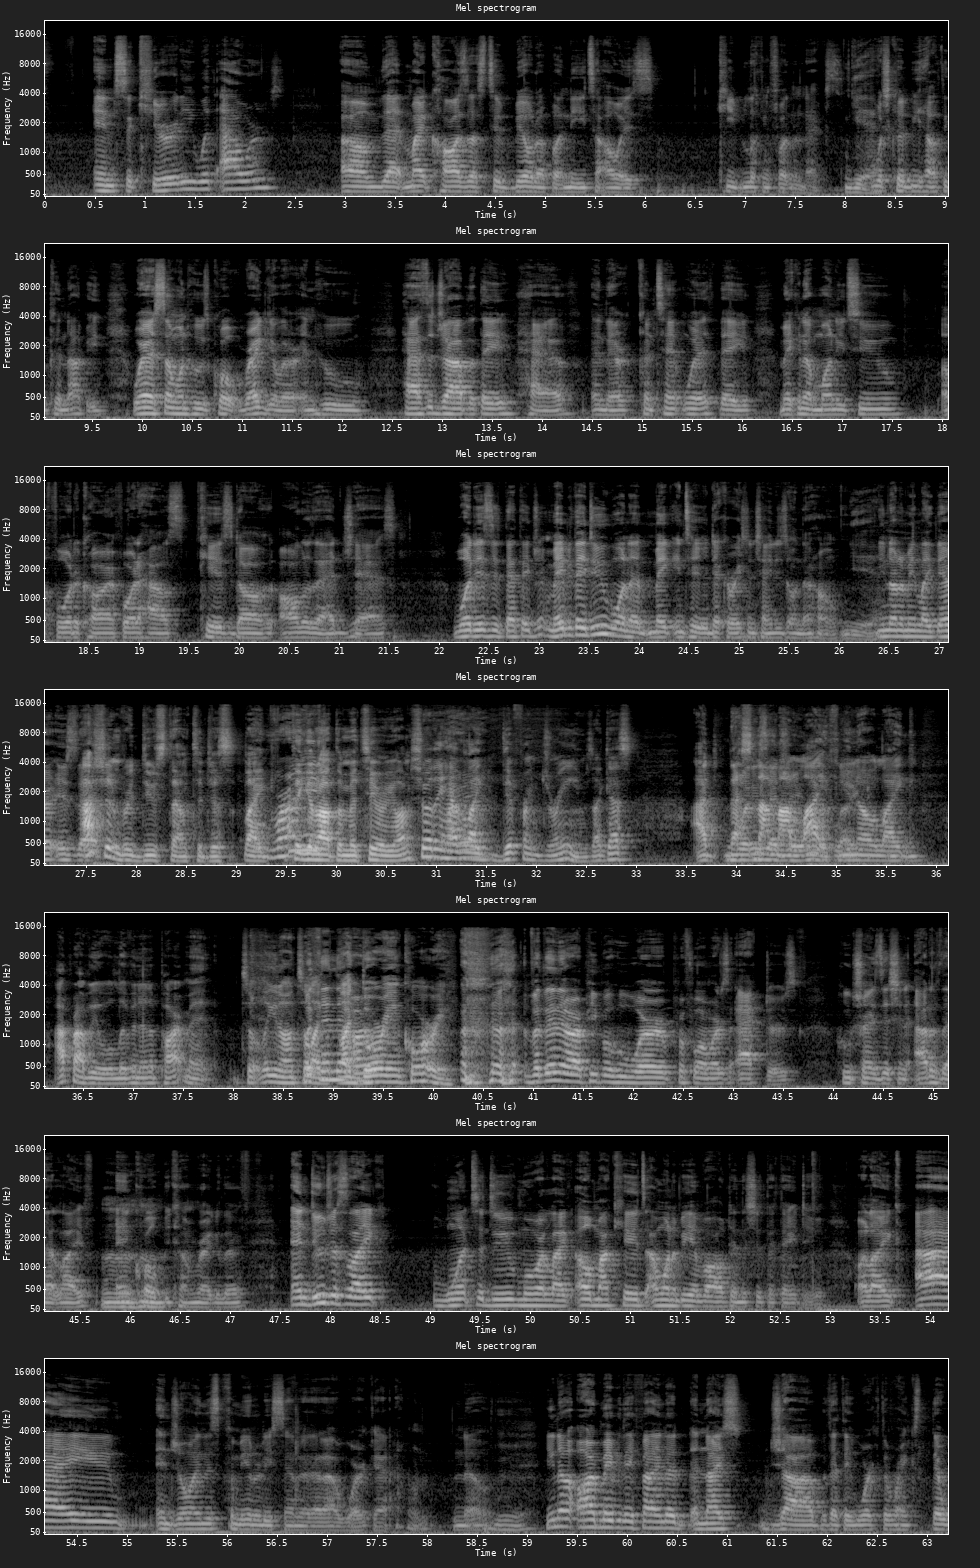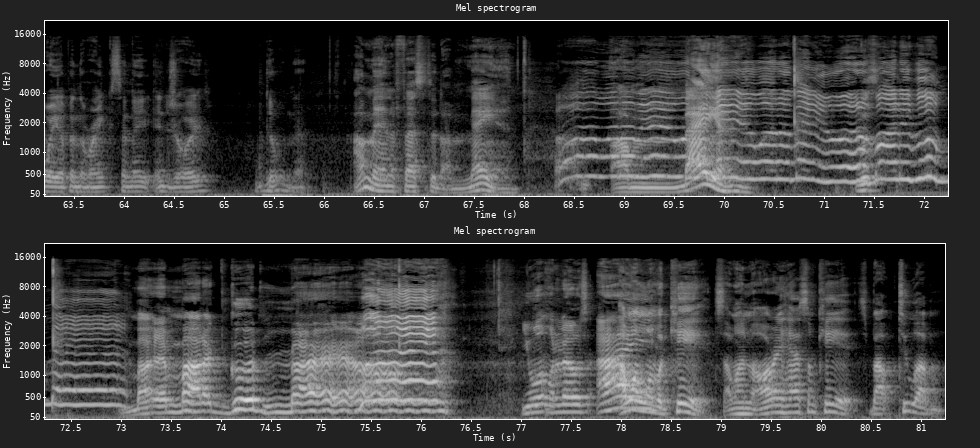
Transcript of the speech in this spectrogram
insecurity with ours um, that might cause us to build up a need to always keep looking for the next. Yeah. Which could be healthy, could not be. Whereas someone who's quote regular and who has the job that they have and they're content with, they make enough money to afford a car, afford a house, kids, dogs, all of that jazz. What is it that they dream? Maybe they do want to make interior decoration changes on their home. Yeah, you know what I mean. Like there is that. I shouldn't reduce them to just like right. thinking about the material. I'm sure they have right. like different dreams. I guess I that's not that my life. Like? You know, like mm-hmm. I probably will live in an apartment so you know, until but like like are, Dorian Corey. but then there are people who were performers, actors, who transition out of that life mm-hmm. and quote become regular, and do just like want to do more like oh my kids, I want to be involved in the shit that they do, or like I enjoying this community center that I work at. I don't know, mm. you know, or maybe they find a, a nice job that they work the ranks their way up in the ranks and they enjoy doing that. I manifested a man. Oh, a man. man. What a mighty, good man. mighty mighty good man. What? You want one of those? I, I want one with kids. I want to already have some kids. About two of them.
